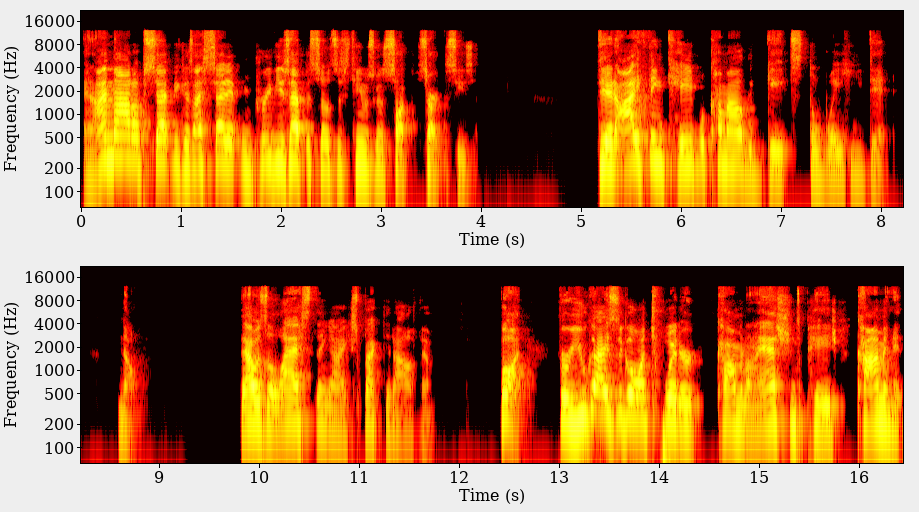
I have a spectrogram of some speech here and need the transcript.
And I'm not upset because I said it in previous episodes this team was going to suck start the season. Did I think Cade would come out of the gates the way he did? That was the last thing I expected out of him. But for you guys to go on Twitter, comment on Ashton's page, comment at,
